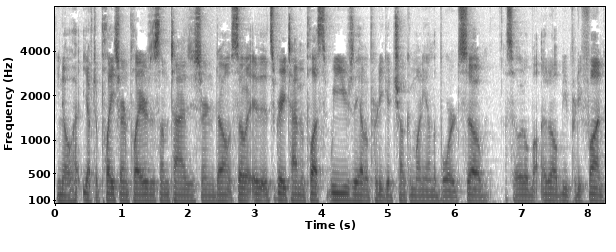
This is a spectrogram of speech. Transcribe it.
you know you have to play certain players sometimes you certain don't so it, it's a great time and plus we usually have a pretty good chunk of money on the board so so it'll it'll be pretty fun,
